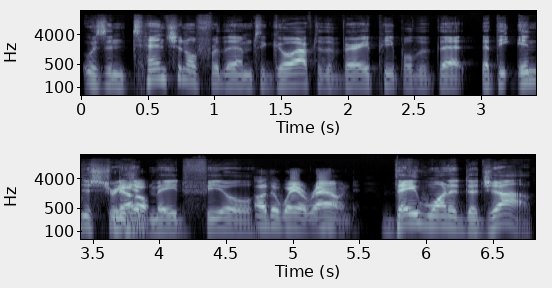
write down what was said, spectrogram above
It was intentional for them to go after the very people that that, that the industry no, had made feel other way around. They wanted a job.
